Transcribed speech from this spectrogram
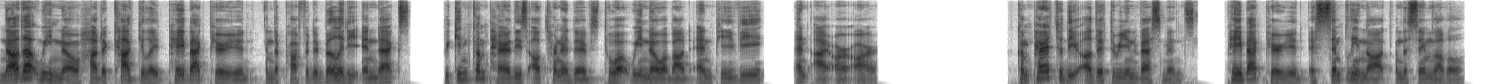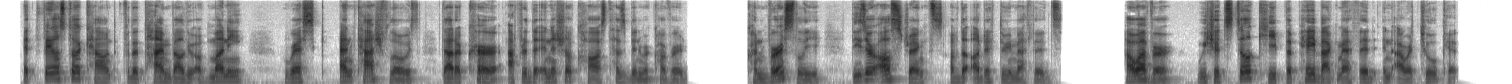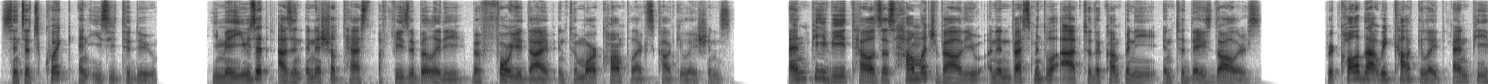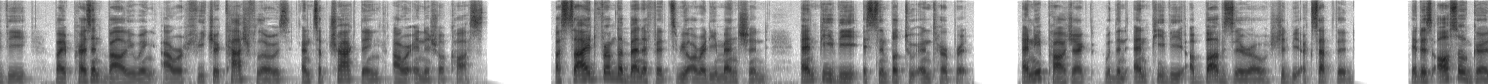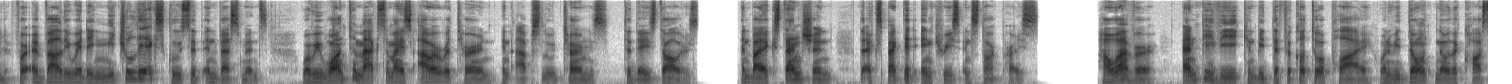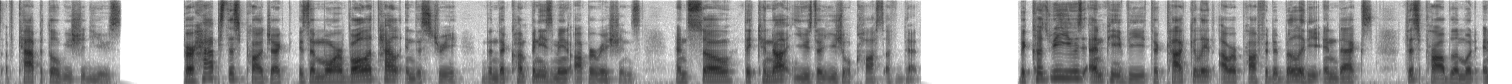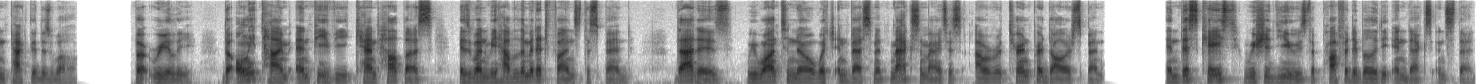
Now that we know how to calculate payback period and the profitability index, we can compare these alternatives to what we know about NPV and IRR. Compared to the other three investments, payback period is simply not on the same level. It fails to account for the time value of money, risk, and cash flows that occur after the initial cost has been recovered. Conversely, these are all strengths of the other three methods. However, we should still keep the payback method in our toolkit, since it's quick and easy to do. You may use it as an initial test of feasibility before you dive into more complex calculations. NPV tells us how much value an investment will add to the company in today's dollars. Recall that we calculate NPV by present valuing our future cash flows and subtracting our initial cost. Aside from the benefits we already mentioned, NPV is simple to interpret. Any project with an NPV above zero should be accepted. It is also good for evaluating mutually exclusive investments where we want to maximize our return in absolute terms, today's dollars, and by extension, the expected increase in stock price. However, NPV can be difficult to apply when we don't know the cost of capital we should use. Perhaps this project is a more volatile industry than the company's main operations, and so they cannot use their usual cost of debt. Because we use NPV to calculate our profitability index, this problem would impact it as well. But really, the only time NPV can't help us is when we have limited funds to spend. That is, we want to know which investment maximizes our return per dollar spent. In this case, we should use the profitability index instead.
